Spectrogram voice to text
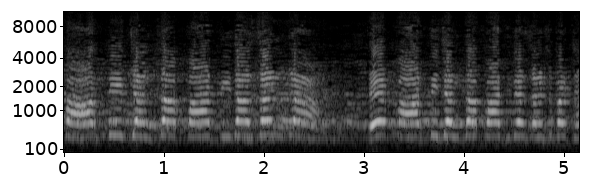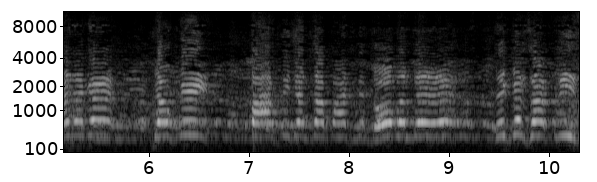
ਭਾਰਤੀ ਜਨਤਾ ਪਾਰਟੀ ਦਾ ਆ ਇਹ ਭਾਰਤੀ ਜਨਤਾ ਪਾਰਟੀ ਦੇ ਏਜੰਟ ਬੈਠੇ ਨੇਗੇ ਕਿਉਂਕਿ ਭਾਰਤੀ ਜਨਤਾ ਪਾਰਟੀ ਦੇ ਦੋ ਬੰਦੇ ਸਪੀਕਰ ਸਾਹਿਬ ਪਲੀਜ਼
